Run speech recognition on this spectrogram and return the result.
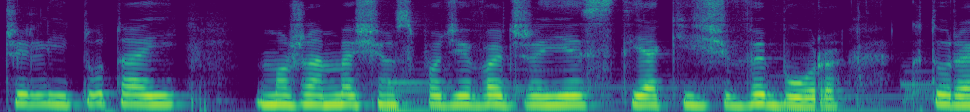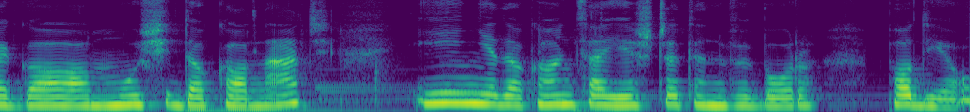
czyli tutaj możemy się spodziewać, że jest jakiś wybór, którego musi dokonać i nie do końca jeszcze ten wybór podjął.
